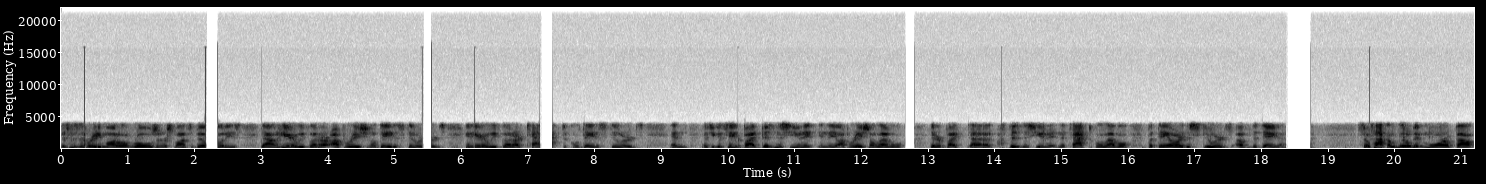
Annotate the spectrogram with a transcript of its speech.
This is an operating model of roles and responsibilities. Down here, we've got our operational data stewards. And here, we've got our tactical data stewards. And as you can see, by business unit in the operational level, they're by uh, business unit in the tactical level, but they are the stewards of the data. So talk a little bit more about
